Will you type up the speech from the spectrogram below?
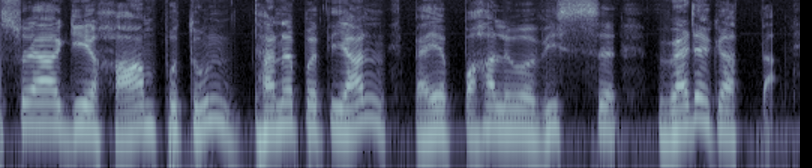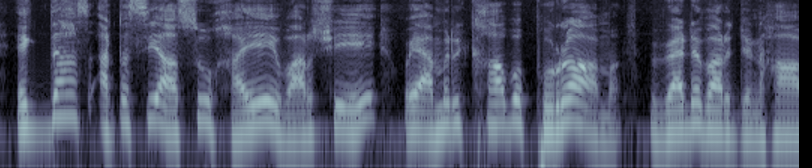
සොයාගිය හාම්පුතුන් ධනපතියන් පැය පහළව විස්ස වැඩගත්තා. එක්දස් අටසිය අසු හයේ වර්ෂයේ ඔය ඇමරිකාව පුරාම වැඩවර්ජන හා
